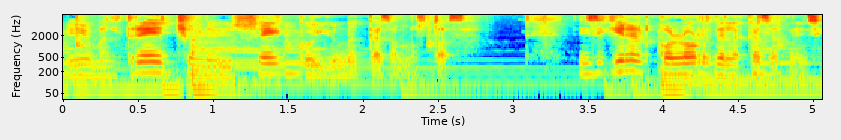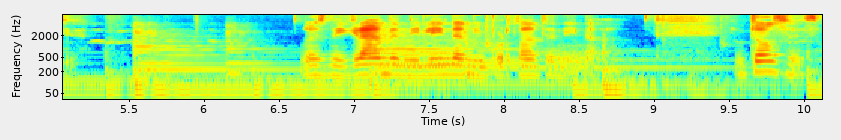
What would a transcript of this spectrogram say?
medio maltrecho, medio seco y una casa mostaza. Ni siquiera el color de la casa coincide. No es ni grande, ni linda, ni importante, ni nada. Entonces,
